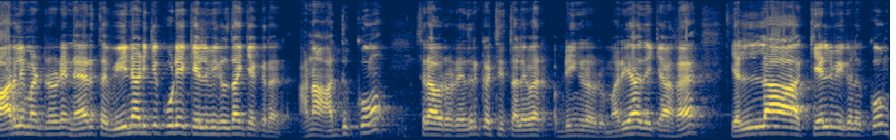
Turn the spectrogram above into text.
பார்லிமெண்ட்டினுடைய நேரத்தை வீணடிக்கக்கூடிய கேள்விகள் தான் கேட்குறாரு ஆனால் அதுக்கும் சரி அவர் ஒரு எதிர்க்கட்சி தலைவர் அப்படிங்கிற ஒரு மரியாதைக்காக எல்லா கேள்விகளுக்கும்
